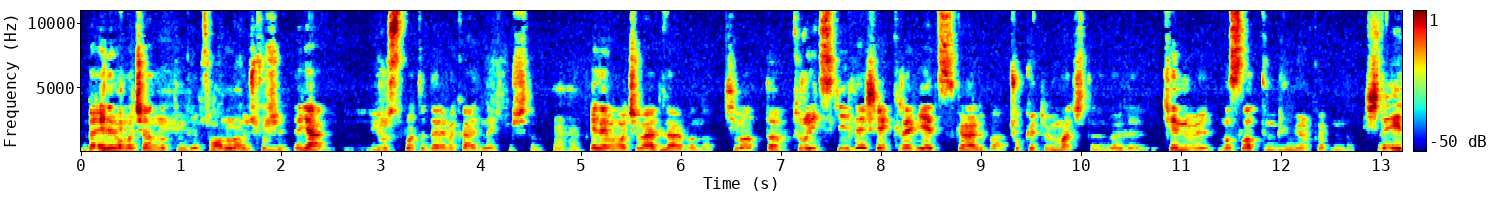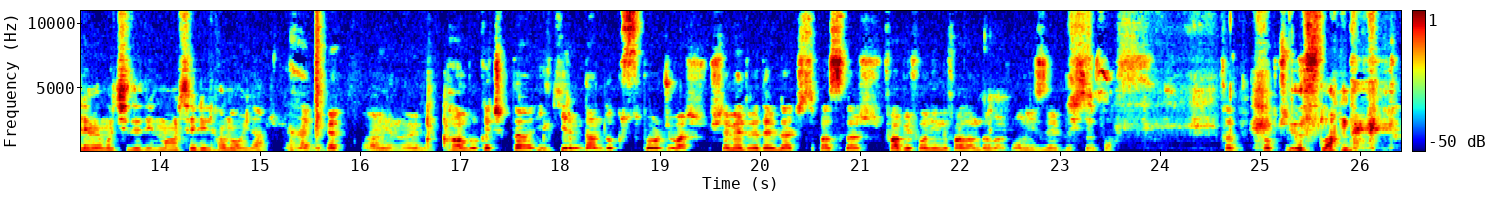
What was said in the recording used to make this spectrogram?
Ben eleme maçı anlattım biliyor musun? Anlattın Korkunç bir şey. Yani Eurosport'ta deneme kaydına gitmiştim. Hı hı. Eleme maçı verdiler bana. Kim hatta? Troitski ile şey Kraviets galiba. Çok kötü bir maçtı. Böyle kendimi nasıl attım bilmiyorum kabinde. işte eleme maçı dediğin Marcel İlhan oynar. Ha gibi. Aynen öyle. Hamburg açıkta ilk 20'den 9 sporcu var. İşte Medvedevler, Tsitsipaslar, Fabio Fognini falan da var. Onu izleyebilirsiniz. Tabii topçu. Islandık.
